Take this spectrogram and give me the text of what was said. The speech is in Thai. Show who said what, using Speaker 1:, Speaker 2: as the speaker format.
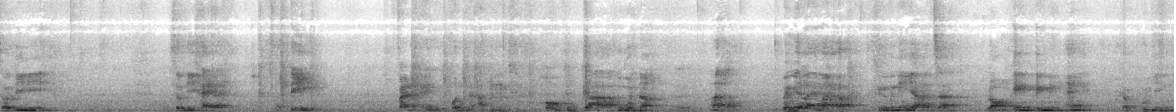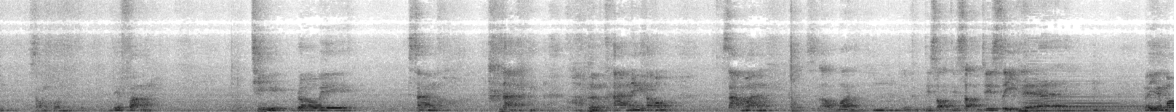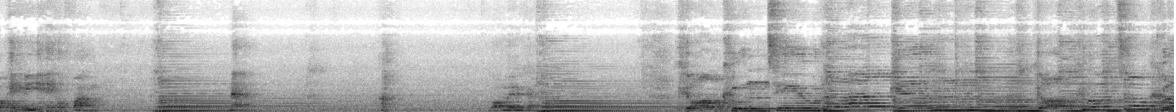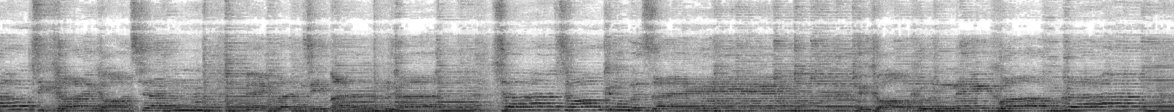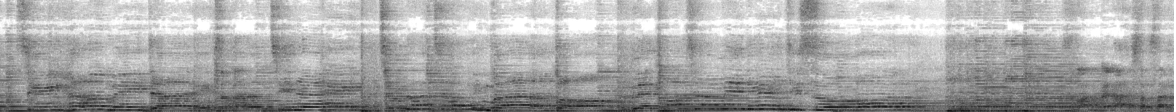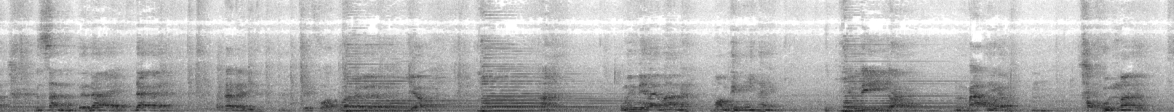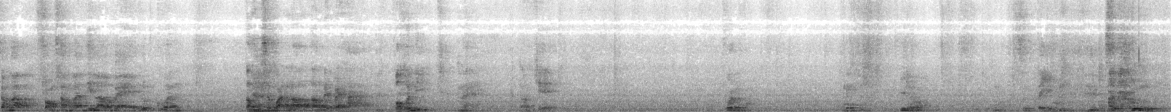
Speaker 1: สวัสดี สวัสดีใครอะ
Speaker 2: สวัสดี แฟนเพลงทุกคนนะครับ
Speaker 1: กล้าพูดเนาะ
Speaker 2: เออ
Speaker 1: อะไม่มีอะไรมากครับ คือวันนี้อยากจะร้องเพลงเพลงหนึ่งให้กับผู้หญิงสองคนได้ฟัง ที่เราไปสร้างสร้างความรำคาญให้เขาสามวัน
Speaker 2: สามวัน
Speaker 1: อืม
Speaker 2: จนถึงที่สองที่สามที่สี่เนี่ย
Speaker 1: เราอยากมอบเพลงนี้ให้เขาฟังนะอะร้องเลยแล้วกันขอบคุณที่รักกันขอบคุณทุกครั้งที่คอยกอดฉัน ในวันที่ปัญหาเธอท้องขึ้นมาใส่ขอบคุณ
Speaker 2: นะสั้น
Speaker 1: สั้นแต่ได้ได้อะไร
Speaker 2: ๆได้อะไรดีใจความว่า
Speaker 1: เออเยี่ยมอะก็ไม่มีอะไรมากนะมอบเพลงนี้ให้
Speaker 2: บิวตี้กับ
Speaker 1: อืม
Speaker 2: มาก
Speaker 1: ที่กับอืมขอบคุณมากสำหรับสองสามวันที่เราไปรบกวน
Speaker 2: ต้องมีสักวันเราต้องได้ไปหาพวกคนดี
Speaker 1: นะ
Speaker 2: โอเค
Speaker 1: พูดหรอพี่หรอสตีนสุดคุ้ม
